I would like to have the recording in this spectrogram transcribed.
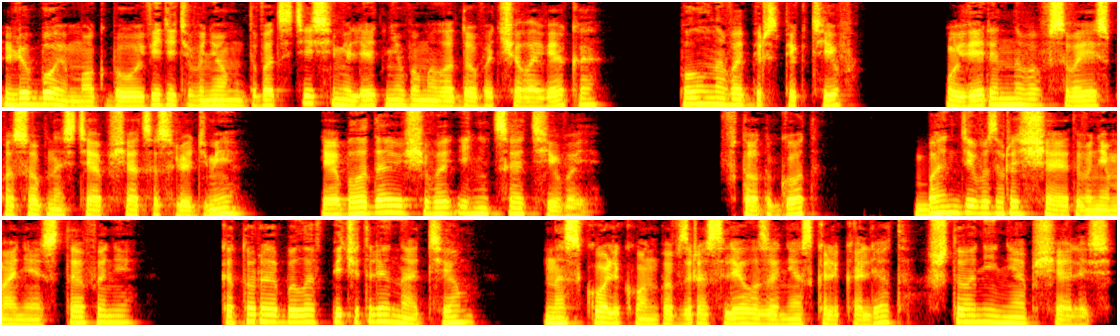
Любой мог бы увидеть в нем 27-летнего молодого человека, полного перспектив, уверенного в своей способности общаться с людьми и обладающего инициативой. В тот год Банди возвращает внимание Стефани которая была впечатлена тем, насколько он повзрослел за несколько лет, что они не общались,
